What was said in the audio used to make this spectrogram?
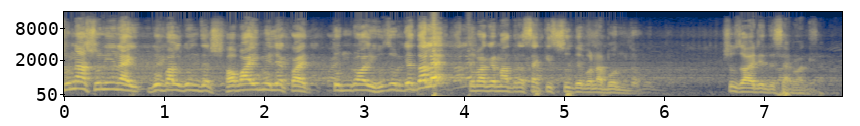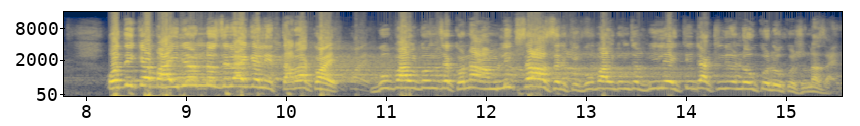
শোনা শুনি নাই। গোপালগঞ্জের সবাই মিলে কয়, তোমরা ওই হুজুরকে দলে? তোমাকে মাদ্রাসা কিছু দেব না, বন্ধু। সুজয় দিতেছে আমাকে ওদিকে বাইরে অন্য জেলায় গেলি, তারা কয়, গোপালগঞ্জে কোন আমলিক চা আছে কি গোপালগঞ্জে বিলেতি ডাকলিও নৌকো নৌকো শোনা যায়।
